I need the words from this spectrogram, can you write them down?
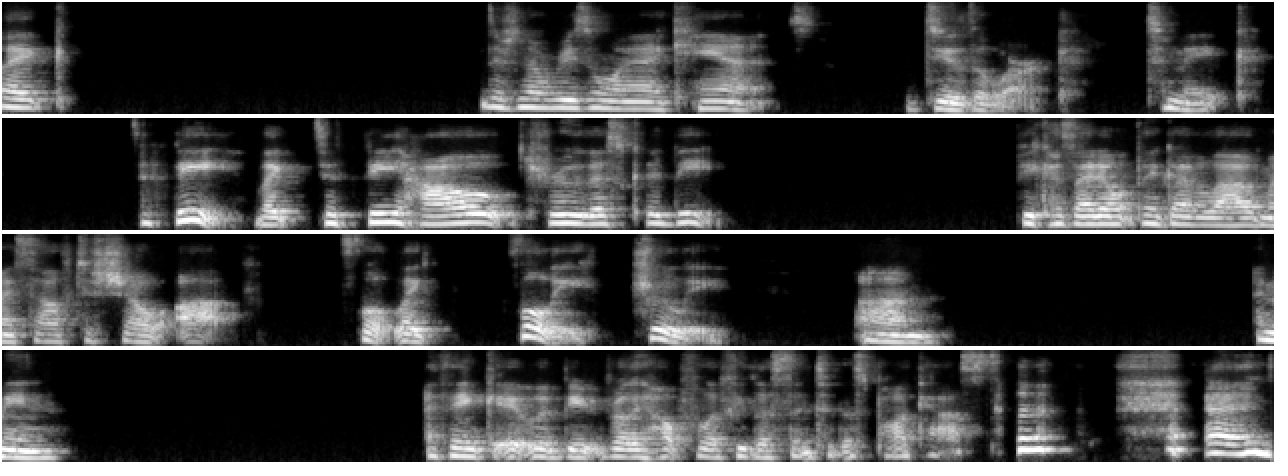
like there's no reason why I can't do the work to make to see like to see how true this could be because i don't think i've allowed myself to show up full like fully truly um i mean i think it would be really helpful if you listened to this podcast and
